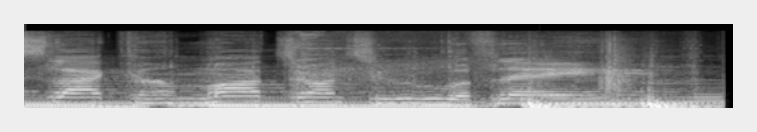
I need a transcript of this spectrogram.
just like a moth drawn to a flame.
